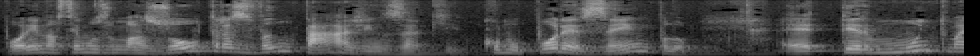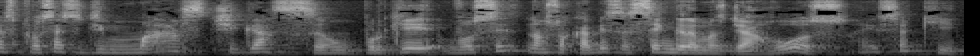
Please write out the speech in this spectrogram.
Porém, nós temos umas outras vantagens aqui, como por exemplo, é, ter muito mais processo de mastigação. Porque você, na sua cabeça, 100 gramas de arroz é isso aqui.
